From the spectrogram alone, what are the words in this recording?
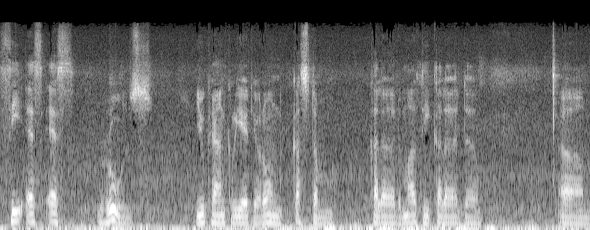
CSS rules you can create your own custom colored multicolored uh, um,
